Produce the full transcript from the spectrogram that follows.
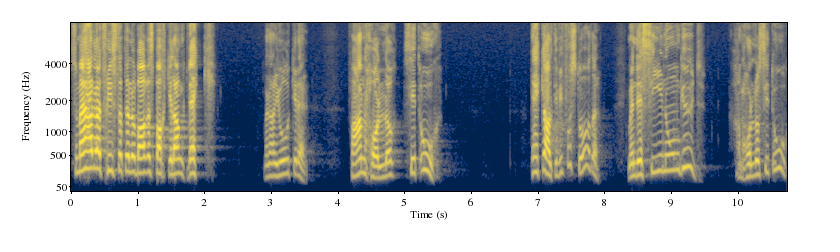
Som jeg hadde vært frista til å bare sparke langt vekk. Men han gjorde ikke det, for han holder sitt ord. Det er ikke alltid vi forstår det, men det sier noe om Gud. Han holder sitt ord.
